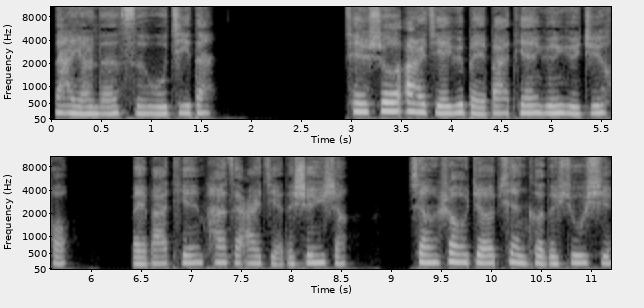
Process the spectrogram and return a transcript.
那样的肆无忌惮。且说二姐与北霸天云雨之后，北霸天趴在二姐的身上，享受着片刻的舒适。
